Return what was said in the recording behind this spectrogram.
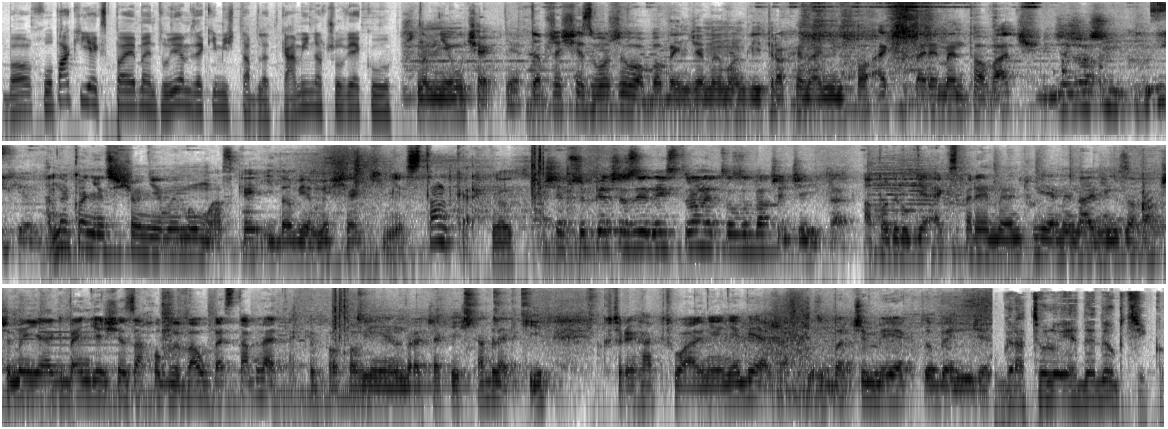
Bo chłopaki eksperymentują z jakimiś tabletkami na człowieku. Nam nie ucieknie. Dobrze się złożyło, bo będziemy mogli trochę na nim poeksperymentować. Będziesz naszym królikiem. A na koniec ściągniemy mu maskę i dowiemy się, kim jest stalker. No, Jak się przypiecze z jednej strony, to zobaczycie i tak. a po drugie eksperymentujemy na nim, zobaczymy jak będzie się zachowywał bez tabletek, bo powinien brać jakieś tabletki, których aktualnie nie bierze. Zobaczymy jak to będzie. Gratuluję dedukcji, ku...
